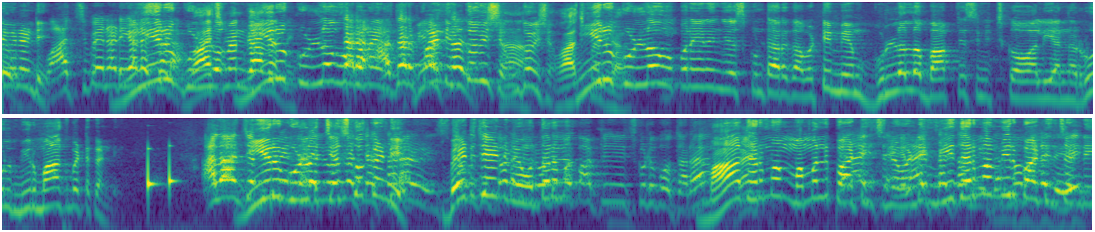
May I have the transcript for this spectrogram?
వినండి, వినండి. వాచ్మెన్ అడిగాడు మీరు అక్కడ. గుళ్ళో మీరు ఉపనయనం- other వినండి, ఇంకో person. విషయం ఇంకో విషయం వాచ్మెన్ మీరు కాదు. గుళ్ళో ఉపనయనం చేసుకుంటారు కాబట్టి మేము గుళ్ళలో బాప్తిసం ఇచ్చుకోవాలి అన్న రూల్ మీరు మాకు పెట్టకండి అలా మీరు గుళ్ళో చేసుకోకండి. బయట చేయండి, మేము? మా ధర్మం మమ్మల్ని పాటించినవండి మీ ధర్మం మీరు పాటించండి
